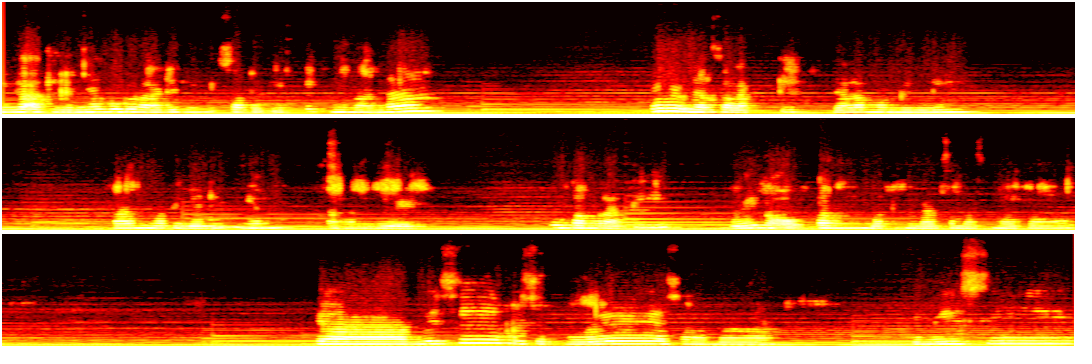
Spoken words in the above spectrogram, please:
Hingga akhirnya gue berada di suatu titik di mana gue benar-benar selektif dalam memilih kan buat dijadiin tangan gue. Bukan berarti gue nggak open buat temenan sama semua cowok. Ya gue sih prinsip gue sama ini sih.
